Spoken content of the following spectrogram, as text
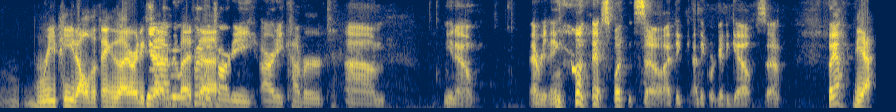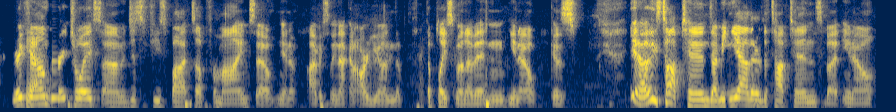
repeat all the things I already Yeah. said. I mean, we but pretty uh, much already, already covered, um, you know, everything on this one. So I think, I think we're good to go. So, but yeah, yeah, Great Yeah. film, great choice. Um, just a few spots up for mine, so you know, obviously not going to argue on the, the placement of it, and you know, because you know these top tens. I mean, yeah, they're the top tens, but you know,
